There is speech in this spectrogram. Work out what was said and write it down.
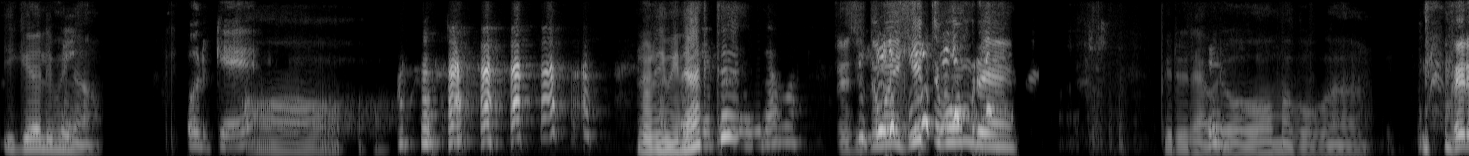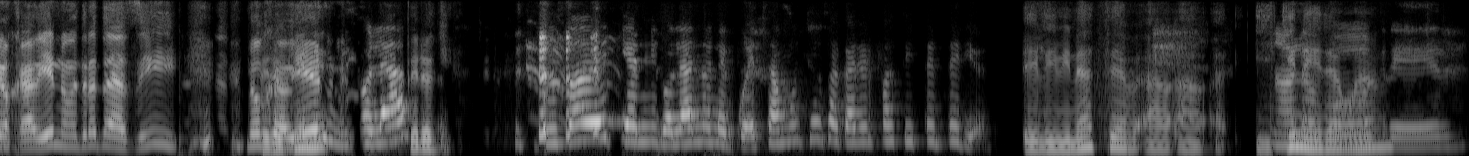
y queda eliminado. ¿Por qué? Oh. ¿Lo ¿Este eliminaste? programa? Pero si tú me dijiste, po, hombre. Pero era Eh. broma, pues, weón. Pero Javier, no me tratas así. No, Pero Javier. ¿quién Nicolás, Pero, Tú sabes que a Nicolás no le cuesta mucho sacar el fascista interior. Eliminaste a. a- a- ¿Y No quién lo era, puedo weón? creer.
